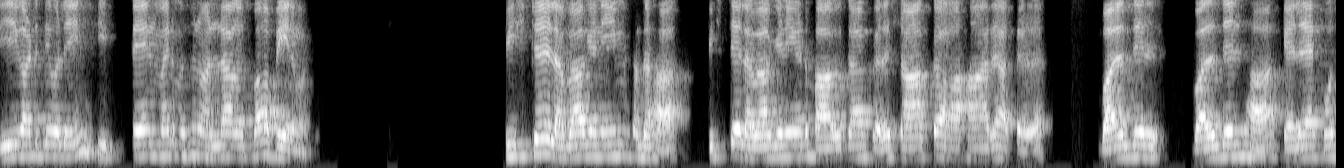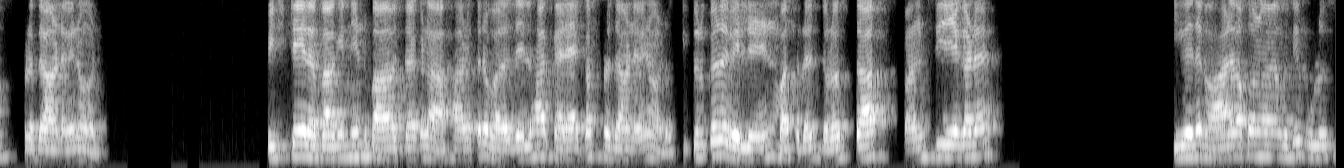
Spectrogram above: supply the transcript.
දී කඩිති වලින් තිත්තෙන් වැනි මසුන් අල්ලාගත් බව පේනවලු. පිෂ්ඨය ලබා ගැනීම සඳහා පිෂ්ඨය ලබා ගැනීමට භාවිතා කළ ශාක ආහාර අතර වල්දෙල් වල්දෙල් හා කැලෑකොස් ප්‍රධාන වෙනවලු. පිෂ්ඨය ලබා ගැනීමට භාවිතා කළ ආහාර අතර වල්දෙල් හා කැලෑකොස් ප්‍රධාන වෙනවලු කිතුල් කළ වෙල්ලෙන් වසර 12500කට ඉහත කාල වකනාවකදී පුලුස්ස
